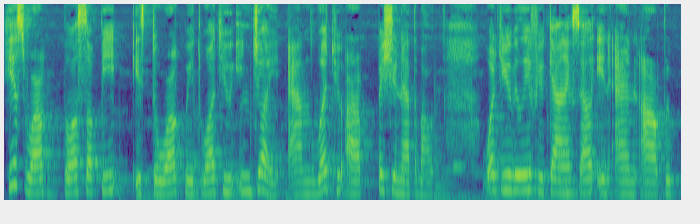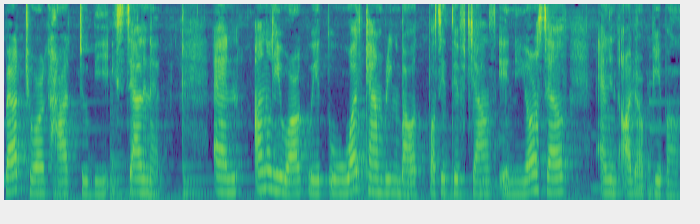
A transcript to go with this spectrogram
His work philosophy is to work with what you enjoy and what you are passionate about, what you believe you can excel in and are prepared to work hard to be excelling it, and only work with what can bring about positive change in yourself and in other people.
